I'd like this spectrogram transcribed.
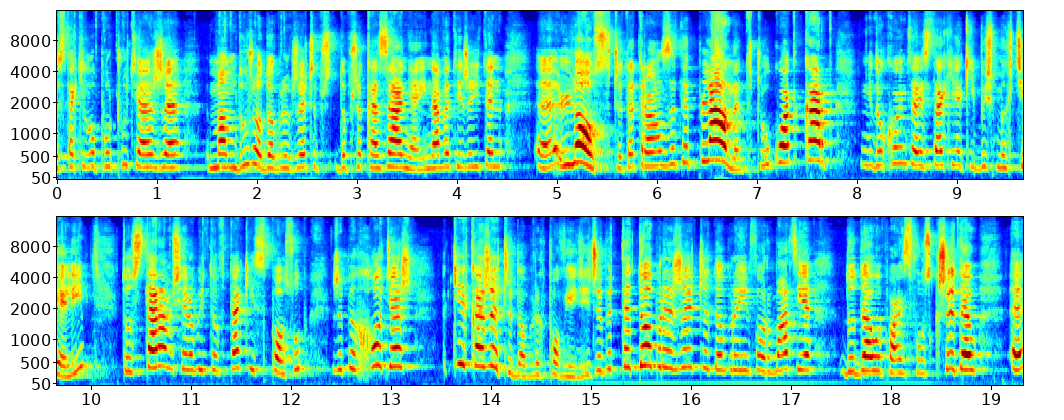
z takiego poczucia, że mam dużo dobrych rzeczy do przekazania i nawet jeżeli ten los, czy te tranzyty planet, czy układ kart nie do końca jest taki, jaki byśmy chcieli, to staram się robić to w taki sposób, żeby chociaż kilka rzeczy dobrych powiedzieć, żeby te dobre rzeczy, dobre informacje dodały Państwu skrzydeł, e,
